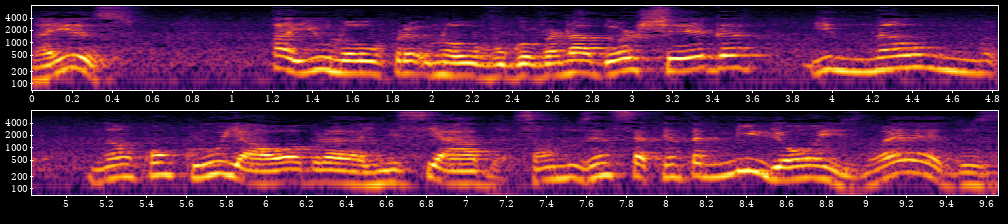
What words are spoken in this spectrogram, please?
não é isso? Aí o novo, o novo governador chega e não, não conclui a obra iniciada. São 270 milhões, não é dos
